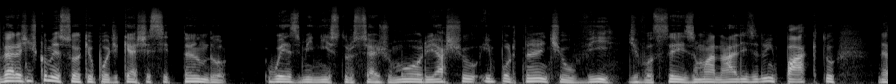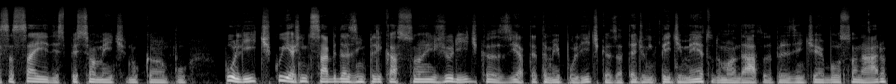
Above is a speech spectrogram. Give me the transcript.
Vera, a gente começou aqui o podcast citando o ex-ministro Sérgio Moro e acho importante ouvir de vocês uma análise do impacto dessa saída, especialmente no campo político, e a gente sabe das implicações jurídicas e até também políticas, até de um impedimento do mandato do presidente Jair Bolsonaro,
